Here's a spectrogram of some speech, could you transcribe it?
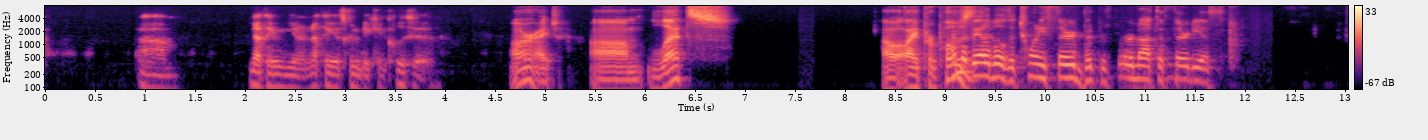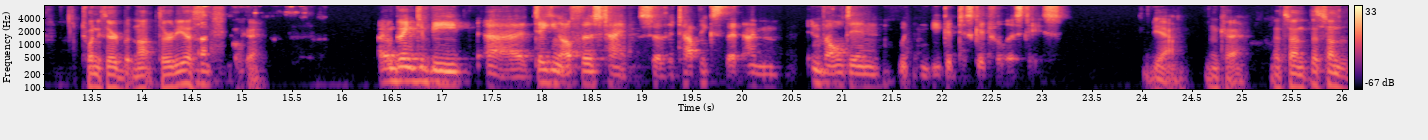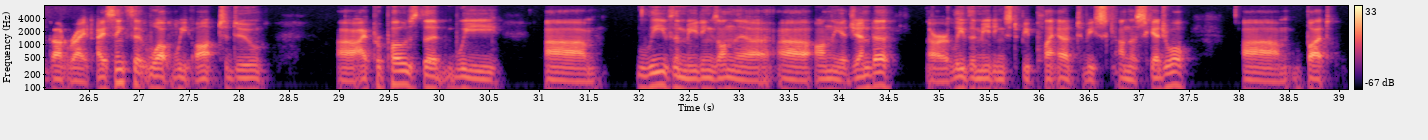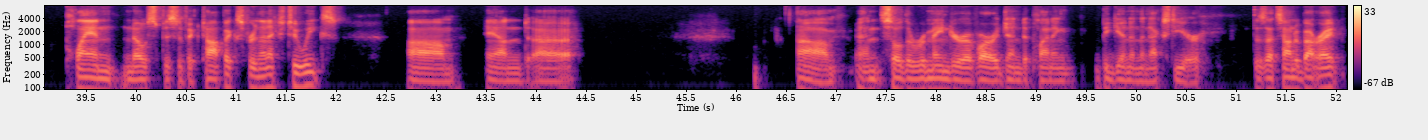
um, nothing, you know, nothing is going to be conclusive. All right. Um, let's, oh, I I'm propose available the 23rd, but prefer not the 30th. 23rd, but not 30th. Okay. I'm going to be uh, taking off those times, so the topics that I'm involved in wouldn't be good to schedule those days. Yeah. Okay. That sounds, that sounds about right. I think that what we ought to do, uh, I propose that we um, leave the meetings on the uh, on the agenda or leave the meetings to be planned uh, to be on the schedule, um, but plan no specific topics for the next two weeks. Um, and uh, um, and so the remainder of our agenda planning begin in the next year. Does that sound about right?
